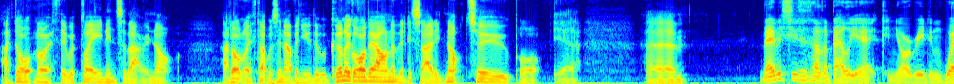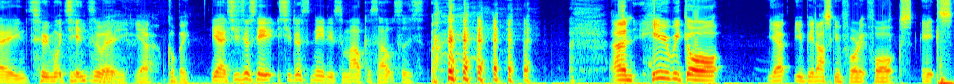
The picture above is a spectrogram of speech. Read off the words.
I don't know if they were playing into that or not. I don't know if that was an avenue they were going to go down and they decided not to. But yeah, um, Maybe she just had a bellyache and you're reading way too much into it. yeah, could be. Yeah, she just need, she just needed some Alka Seltzers. And here we go. Yep, you've been asking for it, folks. It's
